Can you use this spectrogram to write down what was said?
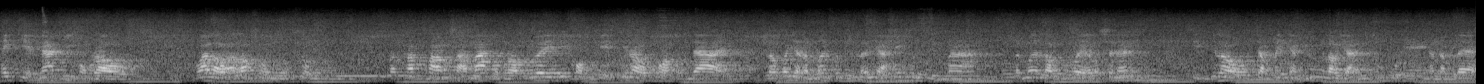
ให้เกียรติหน้าที่ของเรา ว่าเราอัลเลอฮ์ทรงทรงประทับความสามารถของเราด้วยที่ของเขตที่เราพอทำได้ เราก็อย่าละเมิดคนอื่นแล้วอย่าให้คนอื่นมาละเมิดเราด้วย เพราะฉะนั้นสิ่งที่เราจำเป็นอย่างยิ่งเราอย่าดูถูกตัวเองอันดับแรก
